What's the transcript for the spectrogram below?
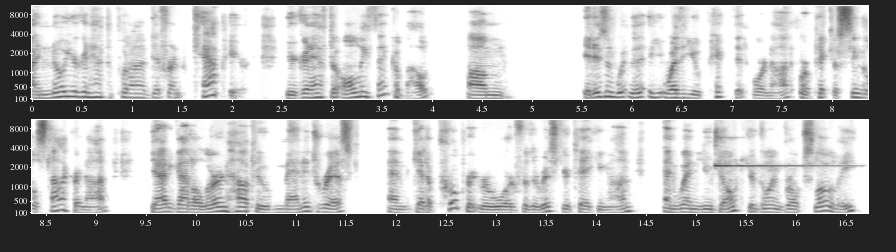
I know you're going to have to put on a different cap here. You're going to have to only think about um, it isn't whether you picked it or not, or picked a single stock or not. You got to learn how to manage risk and get appropriate reward for the risk you're taking on. And when you don't, you're going broke slowly.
